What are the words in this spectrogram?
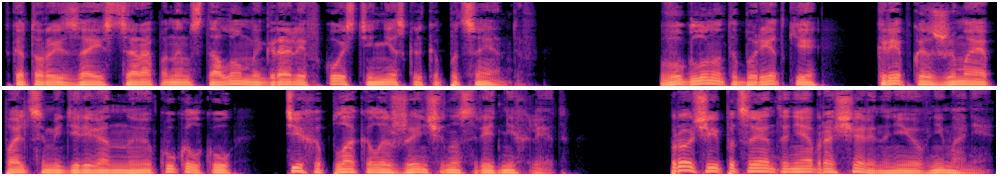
в которой за исцарапанным столом играли в кости несколько пациентов. В углу на табуретке, крепко сжимая пальцами деревянную куколку, тихо плакала женщина средних лет. Прочие пациенты не обращали на нее внимания.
